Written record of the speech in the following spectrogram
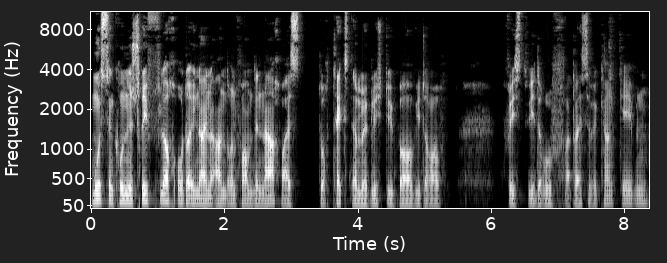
Muss den Kunden schriftlich oder in einer anderen Form den Nachweis durch Text ermöglicht über Wiederauf Fristwiderruf Adresse bekannt geben.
